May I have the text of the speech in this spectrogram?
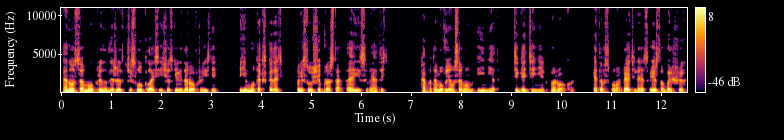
Оно само принадлежит к числу классических даров жизни, ему, так сказать, присуща простота и святость, а потому в нем самом и нет тяготения к пороку. Это вспомогательное средство больших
